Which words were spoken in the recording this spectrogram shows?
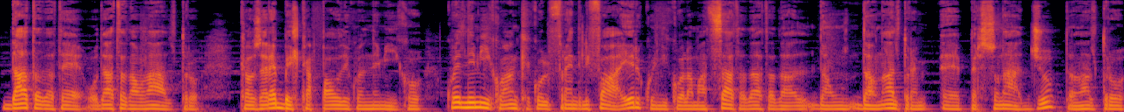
data da te o data da un altro causerebbe il KO di quel nemico, quel nemico anche col friendly fire, quindi con la mazzata data da, da, un, da un, altro eh, personaggio, da un altro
